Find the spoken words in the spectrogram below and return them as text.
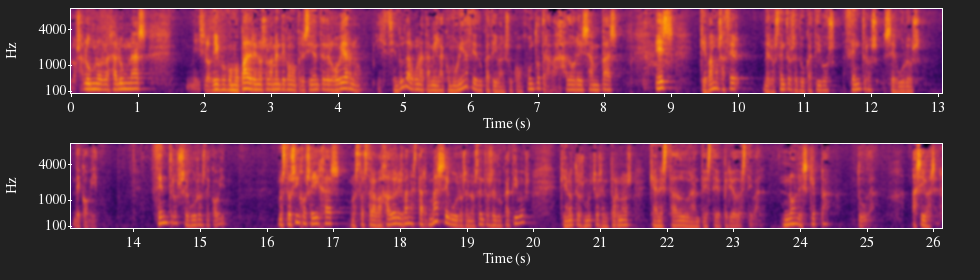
los alumnos, las alumnas, y se lo digo como padre, no solamente como presidente del Gobierno, y sin duda alguna también la comunidad educativa en su conjunto, trabajadores, AMPAs, es que vamos a hacer de los centros educativos centros seguros de COVID. Centros seguros de COVID. Nuestros hijos e hijas, nuestros trabajadores van a estar más seguros en los centros educativos que en otros muchos entornos que han estado durante este periodo estival. No les quepa duda. Así va a ser.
